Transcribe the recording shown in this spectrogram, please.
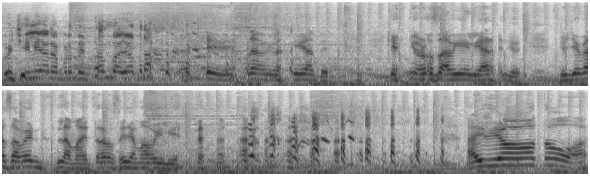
Cuchiliana protestando allá atrás. Imagínate que yo no sabía Iliana. Yo, yo llego a saber, la maestra no se llamaba Iliana. Ay Dios, Otto.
